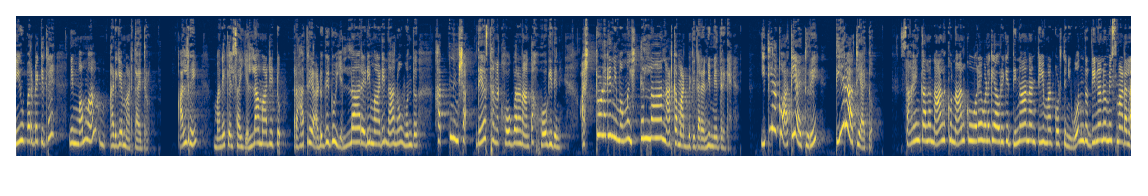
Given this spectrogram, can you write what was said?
ನೀವು ಬರಬೇಕಿದ್ರೆ ನಿಮ್ಮಮ್ಮ ಅಡುಗೆ ಮಾಡ್ತಾ ಇದ್ರು. ಅಲ್ರಿ, ಮನೆ ಕೆಲಸ ಎಲ್ಲ ಮಾಡಿಟ್ಟು. ರಾತ್ರಿ ಅಡುಗೆಗೂ ಎಲ್ಲ ರೆಡಿ ಮಾಡಿ ನಾನು ಒಂದು ಹತ್ತು ನಿಮಿಷ ದೇವಸ್ಥಾನಕ್ಕೆ ಹೋಗಿ ಬರೋಣ ಅಂತ ಹೋಗಿದ್ದೀನಿ. ಅಷ್ಟರೊಳಗೆ ನಿಮ್ಮಮ್ಮ ಇಷ್ಟೆಲ್ಲ ನಾಟಕ ಮಾಡಿಬಿಟ್ಟಿದ್ದಾರೆ ನಿಮ್ಮ ಎದುರಿಗೆ. ಇದ್ಯಾಕೋ ಅತಿ ಆಯ್ತು ರೀ? ತೀರಾ ಅತಿ ಆಯ್ತು. ಸಾಯಂಕಾಲ ನಾಲ್ಕು, ನಾಲ್ಕೂವರೆ ಒಳಗೆ ಅವರಿಗೆ ದಿನ ನಾನು ಟೀ ಮಾಡ್ಕೊಡ್ತೀನಿ. ಒಂದು ದಿನನೂ ಮಿಸ್ ಮಾಡಲ್ಲ.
